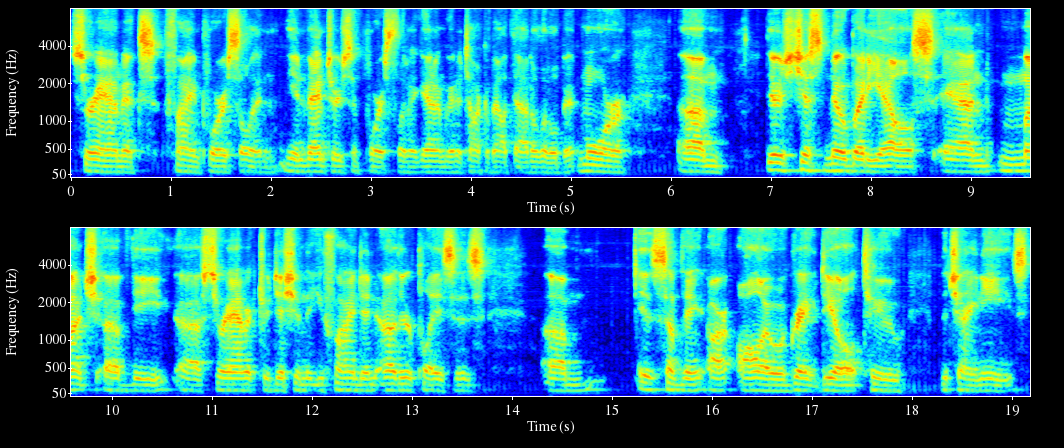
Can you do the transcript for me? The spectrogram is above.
ceramics, fine porcelain, the inventors of porcelain. Again, I'm going to talk about that a little bit more. Um, there's just nobody else. And much of the uh, ceramic tradition that you find in other places um, is something are all owe a great deal to the Chinese.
